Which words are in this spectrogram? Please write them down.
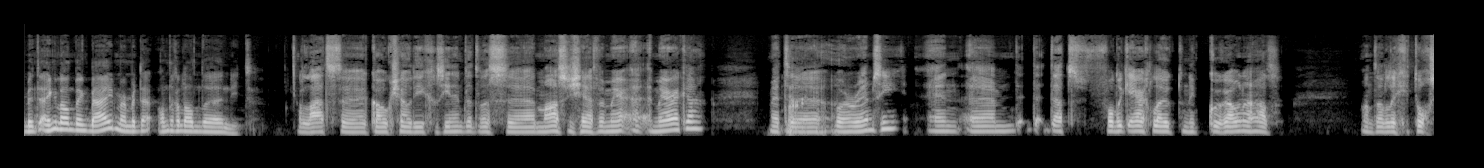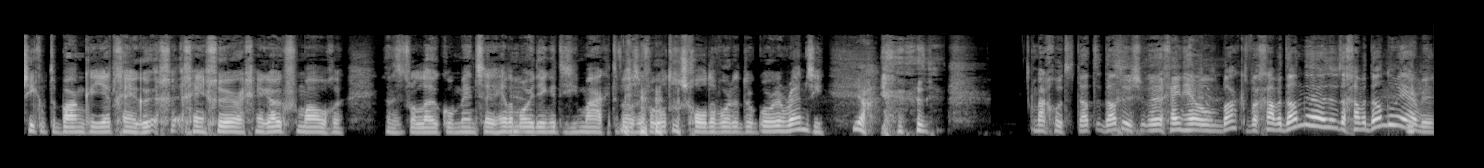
met Engeland ben ik bij, maar met de andere landen niet. De laatste kookshow die ik gezien heb, dat was eh, Masterchef Amer- eh, America. Met eh Gordon Ramsay. En ehm, dat vond ik erg leuk toen ik corona had. Want dan lig je toch ziek op de bank en je hebt geen, geen geur, geen reukvermogen. Dan is het wel leuk om mensen hele mooie dingen te zien maken terwijl ze verrot gescholden worden door Gordon Ramsay. Ja, Maar goed, dat, dat dus. eh, geen heel bak. Wat gaan we dan, eh, wat gaan we dan doen, Erwin?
